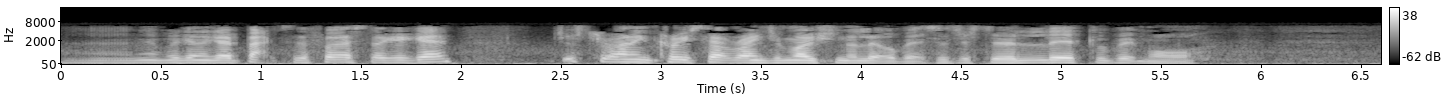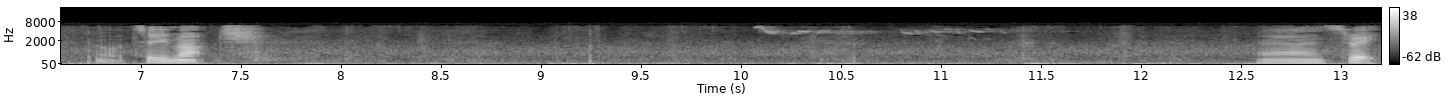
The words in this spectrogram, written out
And then we're going to go back to the first leg again. Just try and increase that range of motion a little bit. So just do a little bit more. Not too much. And switch.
